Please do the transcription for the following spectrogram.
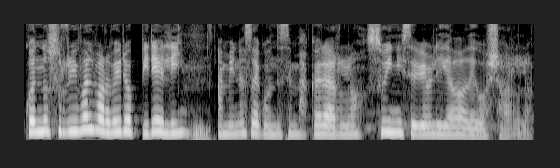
Cuando su rival barbero Pirelli amenaza con desenmascararlo, Sweeney se ve obligado a degollarlo.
